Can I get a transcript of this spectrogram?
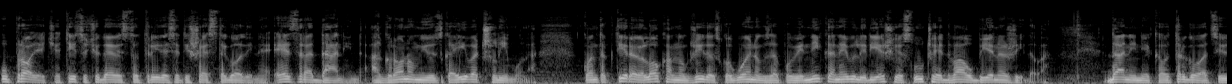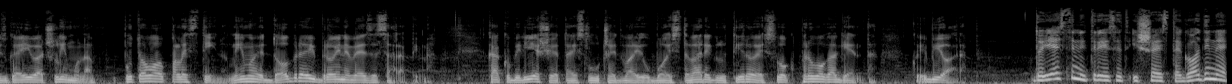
U proljeće 1936. godine Ezra Danin, agronom i uzgajivač limuna, kontaktirao je lokalnog židovskog vojnog zapovjednika ne bi li riješio slučaj dva ubijena židova. Danin je kao trgovac i uzgajivač limuna putovao Palestinom, imao je dobre i brojne veze s Arapima. Kako bi riješio taj slučaj dvaju ubojstva, regrutirao je svog prvog agenta, koji je bio Arap. Do jeseni 36. godine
